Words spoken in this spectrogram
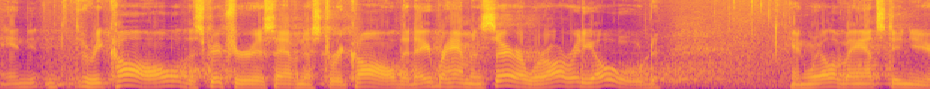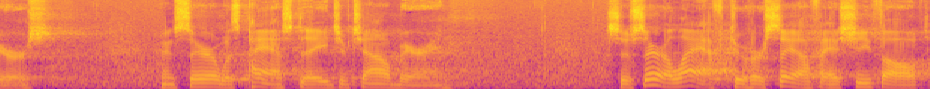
And recall, the scripture is having us to recall that Abraham and Sarah were already old and well advanced in years, and Sarah was past the age of childbearing. So Sarah laughed to herself as she thought,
